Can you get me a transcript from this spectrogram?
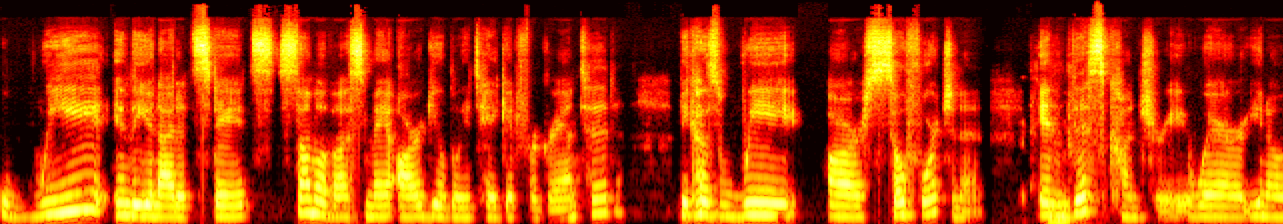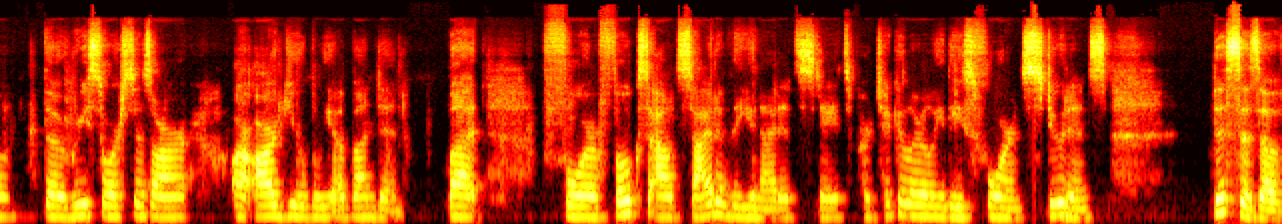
we in the United States, some of us may arguably take it for granted because we are so fortunate in mm-hmm. this country where you know the resources are are arguably abundant but for folks outside of the United States particularly these foreign students this is a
